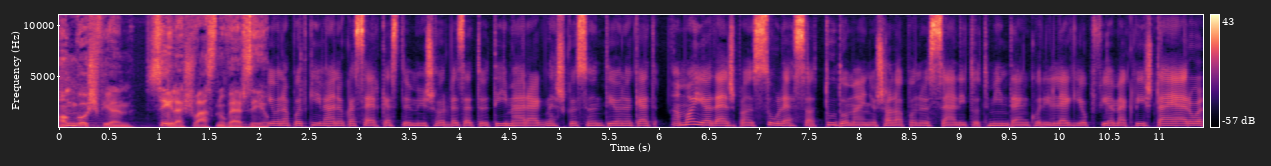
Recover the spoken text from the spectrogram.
Tessék! Hangos film, széles vásznú verzió. Jó napot kívánok a szerkesztő műsorvezető Tímár Ágnes köszönti Önöket. A mai adásban szó lesz a tudományos alapon összeállított mindenkori legjobb filmek listájáról,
